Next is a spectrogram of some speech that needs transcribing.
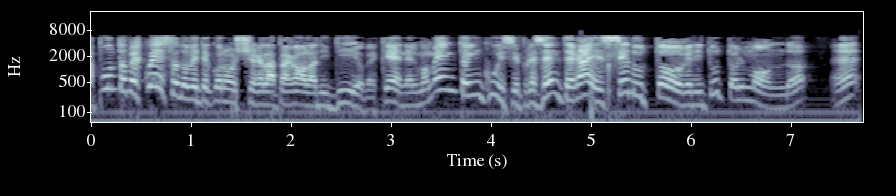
Appunto per questo dovete conoscere la parola di Dio, perché nel momento in cui si presenterà il seduttore di tutto il mondo, eh,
